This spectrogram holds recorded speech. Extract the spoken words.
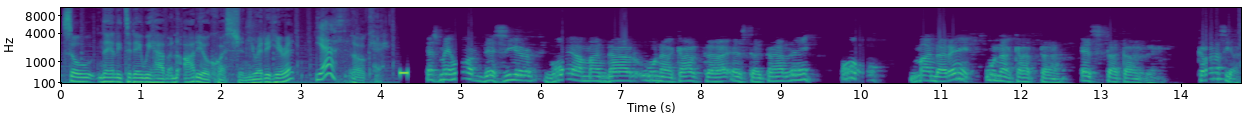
So, Nayeli, today we have an audio question. You ready to hear it? Yes. Okay. Es mejor decir voy a mandar una carta esta tarde o mandaré una carta esta tarde. Gracias.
